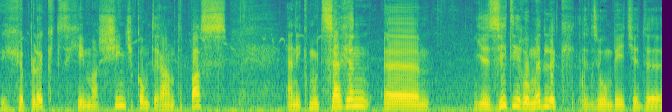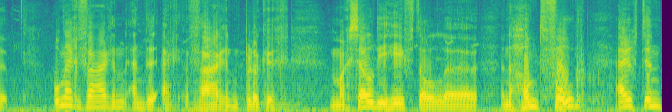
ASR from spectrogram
geplukt. Geen machientje komt eraan te pas. En ik moet zeggen, eh, je ziet hier onmiddellijk zo'n beetje de onervaren en de ervaren plukker. Marcel die heeft al eh, een handvol erwten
